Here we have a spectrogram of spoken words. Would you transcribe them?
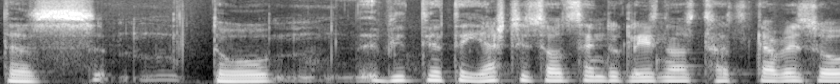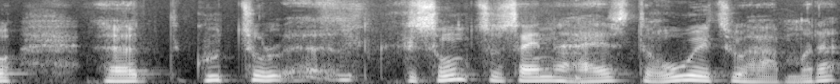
dass du, der erste Satz, den du gelesen hast, hat, glaube ich, so, äh, gut zu, äh, gesund zu sein heißt, Ruhe zu haben, oder?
